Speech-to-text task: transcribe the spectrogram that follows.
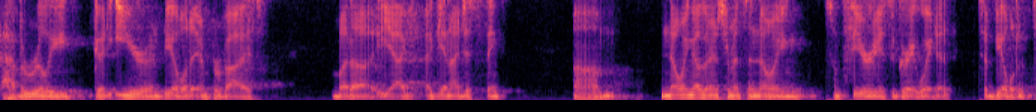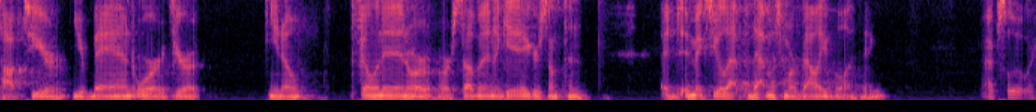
have a really good ear and be able to improvise. But uh, yeah, again, I just think um, knowing other instruments and knowing some theory is a great way to to be able to talk to your your band, or if you're, you know, filling in or or subbing a gig or something. It, it makes you that, that much more valuable, I think. Absolutely.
